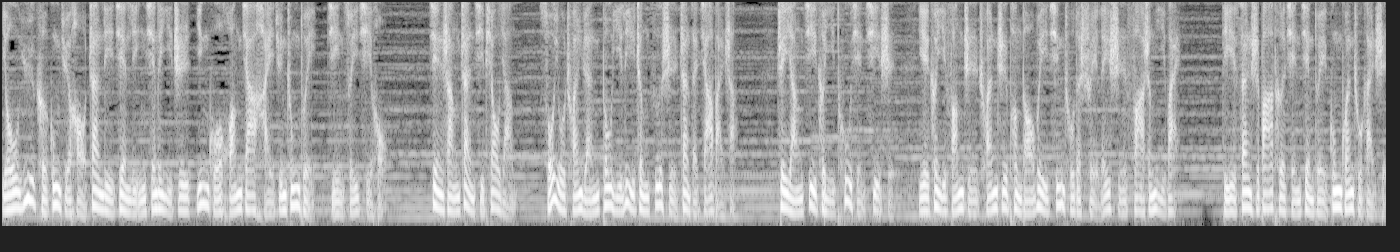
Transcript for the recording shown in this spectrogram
由约克公爵号战列舰领衔的一支英国皇家海军中队紧随其后。舰上战旗飘扬，所有船员都以立正姿势站在甲板上，这样既可以凸显气势，也可以防止船只碰到未清除的水雷时发生意外。第三十八特遣舰队公关处干事、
